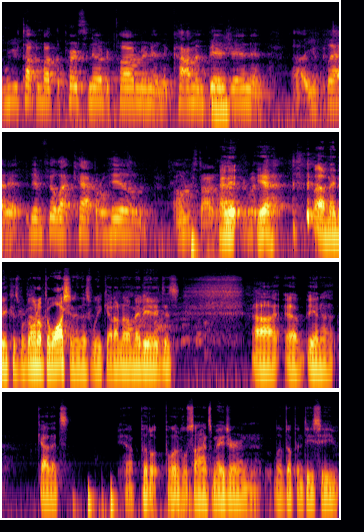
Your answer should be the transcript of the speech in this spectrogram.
when you were talking about the personnel department and the common vision, and uh, you glad it didn't feel like Capitol Hill, and the owner started Maybe- yeah. well, maybe because we're going up to Washington this week. I don't know. Maybe it just uh, uh, being a guy that's you know, political science major and lived up in D.C.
